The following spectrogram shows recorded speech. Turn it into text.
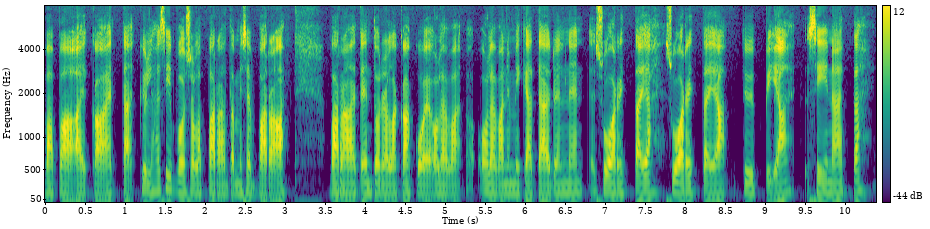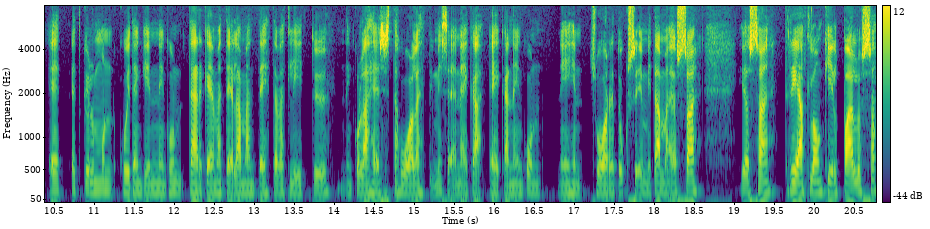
vapaa-aikaa, että kyllähän siinä voisi olla parantamisen varaa varaa, että en todellakaan koe oleva, olevani mikä täydellinen suorittaja, suorittajatyyppi ja siinä, että et, et kyllä mun kuitenkin niin kuin tärkeimmät elämäntehtävät liittyy niin kuin läheisistä huolehtimiseen eikä, eikä niin kuin niihin suorituksiin, mitä mä jossain, jossain triatlon kilpailussa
